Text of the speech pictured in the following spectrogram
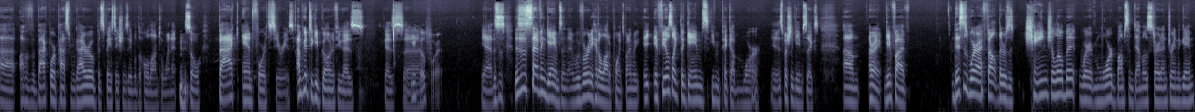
uh, off of a backboard pass from Gyro, but Space Station is able to hold on to win it. Mhm. So back and forth series. I'm good to keep going if you guys you guys uh, yeah, go for it. yeah, this is this is seven games, and and we've already hit a lot of points. But I mean, it, it feels like the games even pick up more, especially game six. Um, all right, game five. This is where I felt there was a change a little bit, where more bumps and demos start entering the game.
